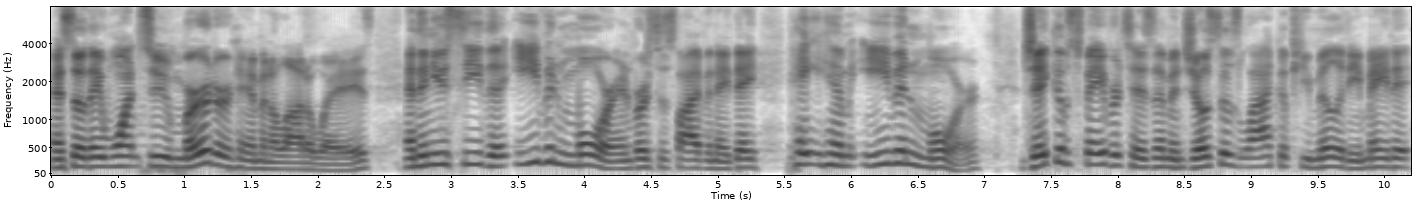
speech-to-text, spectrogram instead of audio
And so they want to murder him in a lot of ways. And then you see the even more in verses 5 and 8. They hate him even more. Jacob's favoritism and Joseph's lack of humility made it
